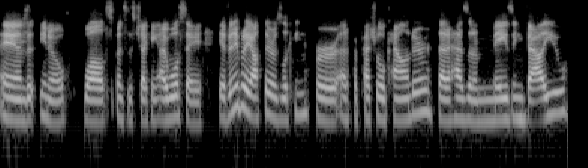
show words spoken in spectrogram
And you know, while Spence is checking, I will say if anybody out there is looking for a perpetual calendar that has an amazing value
